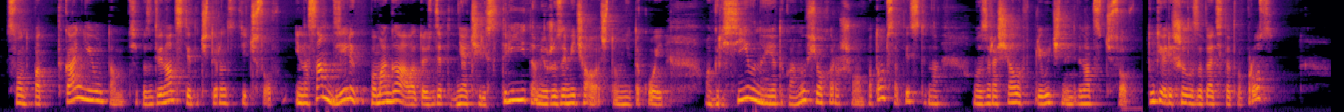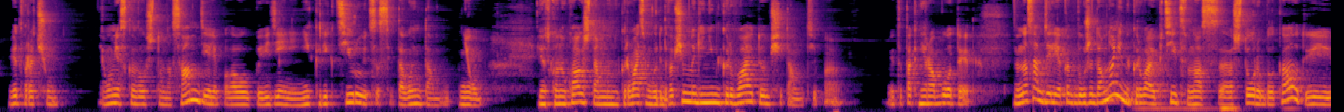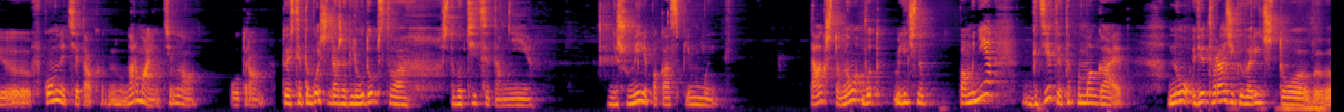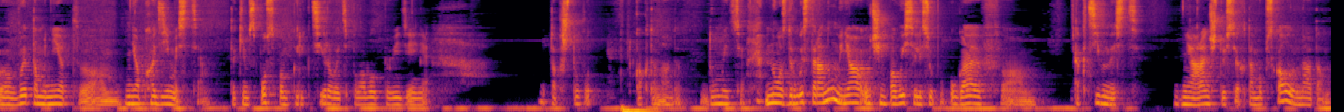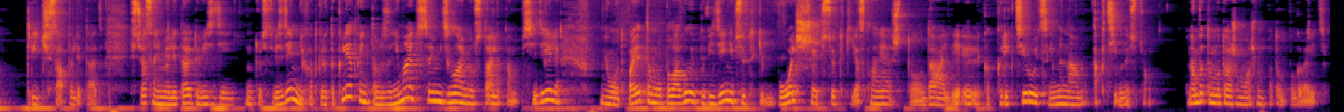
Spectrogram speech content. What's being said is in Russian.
сон под тканью, там, типа, с 12 до 14 часов. И на самом деле помогала, то есть где-то дня через три, там, я уже замечала, что он не такой агрессивный, я такая, ну, все хорошо. Потом, соответственно, возвращала в привычные 12 часов. Тут я решила задать этот вопрос ветврачу. И он мне сказал, что на самом деле половое поведение не корректируется световым там днем. Я такая, ну как же там ну, накрывать? Он говорит, да вообще многие не накрывают, и вообще там, типа, это так не работает. Но на самом деле я как бы уже давно не накрываю птиц, у нас э, шторы блокаут, и э, в комнате так ну, нормально, темно по утрам. То есть это больше даже для удобства, чтобы птицы там не, не шумели, пока спим мы. Так что, ну вот лично по мне где-то это помогает. Но ветврач говорит, что э, в этом нет необходимости таким способом корректировать половое поведение. Так что вот как-то надо, думайте. Но, с другой стороны, у меня очень повысились у попугаев э, активность дня. Раньше, то есть, я их там выпускала на там три часа полетать. Сейчас они у меня летают весь день. Ну, то есть весь день у них открыта клетка, они там занимаются своими делами, устали, там посидели. Вот, поэтому половое поведение все-таки больше, все-таки я склоняюсь, что да, как корректируется именно активностью. Но об этом мы тоже можем потом поговорить.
